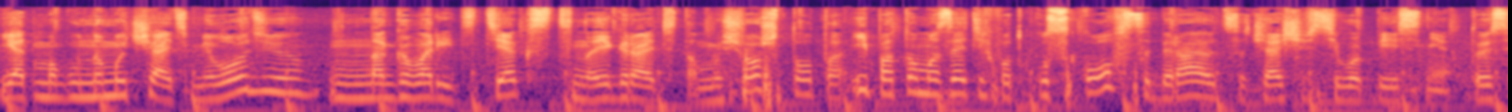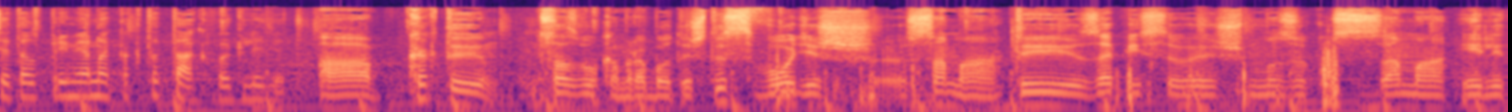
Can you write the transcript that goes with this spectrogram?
я могу намычать мелодию, наговорить текст, наиграть там еще что-то, и потом из этих вот кусков собираются чаще всего песни. То есть это вот примерно как-то так выглядит. А как ты со звуком работаешь? Ты сводишь сама, ты записываешь музыку сама, или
